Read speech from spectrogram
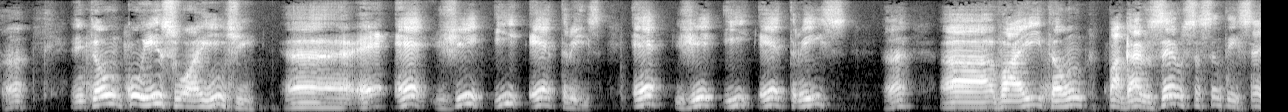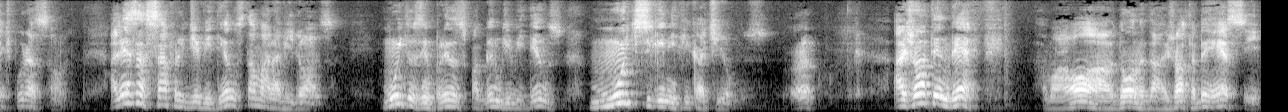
Tá? Então, com isso, a Indy é, é EGIE3. EGIE3 tá? ah, vai, então, pagar 0,67 por ação. Aliás, a safra de dividendos está maravilhosa. Muitas empresas pagando dividendos muito significativos. Tá? A JNDF, a maior dona da JBS,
